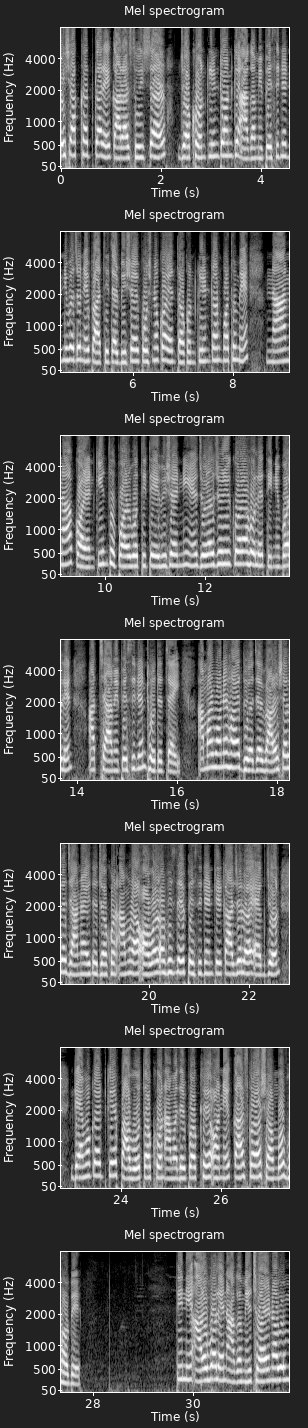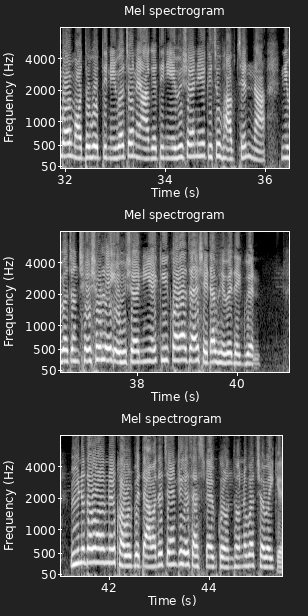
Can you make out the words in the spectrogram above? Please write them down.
ওই সাক্ষাৎকারে কারা সুইসার যখন ক্লিন্টনকে আগামী প্রেসিডেন্ট নির্বাচনে প্রার্থিতার বিষয়ে প্রশ্ন করেন, তখন ক্লিন্টন প্রথমে না না করেন। কিন্তু পরবর্তীতে এই বিষয় নিয়ে জোরাজুরি করা হলে তিনি বলেন আচ্ছা আমি প্রেসিডেন্ট হতে চাই। আমার মনে হয় দুই হাজার বারো সালে জানুয়ারিতে যখন আমরা ওভার অফিসে প্রেসিডেন্টের কার্যালয় একজন ডেমোক্র্যাটকে পাব, তখন আমাদের পক্ষে অনেক কাজ করা সম্ভব হবে। তিনি আরও বলেন আগামী ছয় নভেম্বর মধ্যবর্তী নির্বাচনে আগে তিনি এ বিষয় নিয়ে কিছু ভাবছেন না। নির্বাচন শেষ হলে এ বিষয় নিয়ে কি করা যায় সেটা ভেবে দেখবেন। বিভিন্ন ধরনের খবর পেতে আমাদের চ্যানেলটিকে সাবস্ক্রাইব করুন। ধন্যবাদ সবাইকে।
